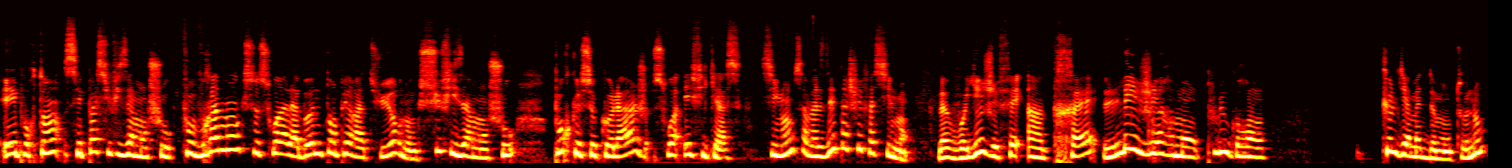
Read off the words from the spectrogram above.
et pourtant c'est pas suffisamment chaud. Faut vraiment que ce soit à la bonne température, donc suffisamment chaud, pour que ce collage soit efficace. Sinon ça va se détacher facilement. Là vous voyez j'ai fait un trait légèrement plus grand que le diamètre de mon tonneau.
